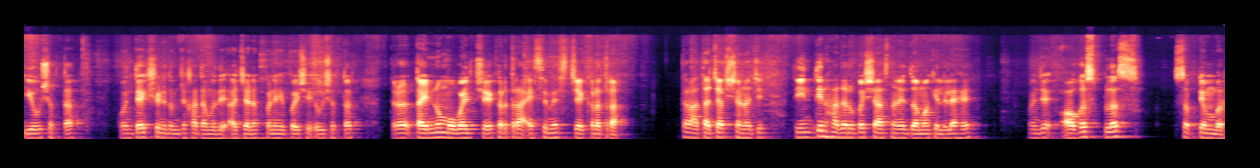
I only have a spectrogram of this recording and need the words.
येऊ शकतात. कोणत्याही क्षणी तुमच्या खात्यामध्ये अचानकपणे हे पैसे येऊ शकतात. तर ताईंनो मोबाईल चेक करत राहा एस एम एस चेक करत राहा. तर आताच्या क्षणाची तीन तीन हजार रुपये शासनाने जमा केलेले आहेत. म्हणजे ऑगस्ट प्लस सप्टेंबर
